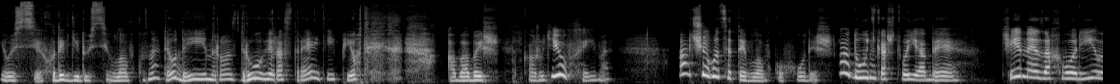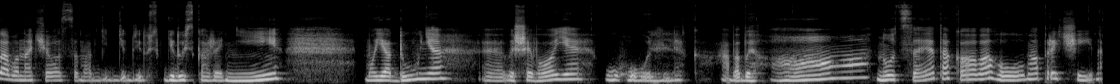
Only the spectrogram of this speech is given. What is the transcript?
І ось ходив дідусь в лавку, знаєте, один раз, другий раз, третій, п'ятий. А баби ж кажуть, Євхиме, а чого це ти в лавку ходиш? А донька ж твоя де? Чи не захворіла вона часом? А дід- дід- дідусь, дідусь каже, ні, моя дуня е, вишиває угольник. А баби, а, ну це така вагома причина.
